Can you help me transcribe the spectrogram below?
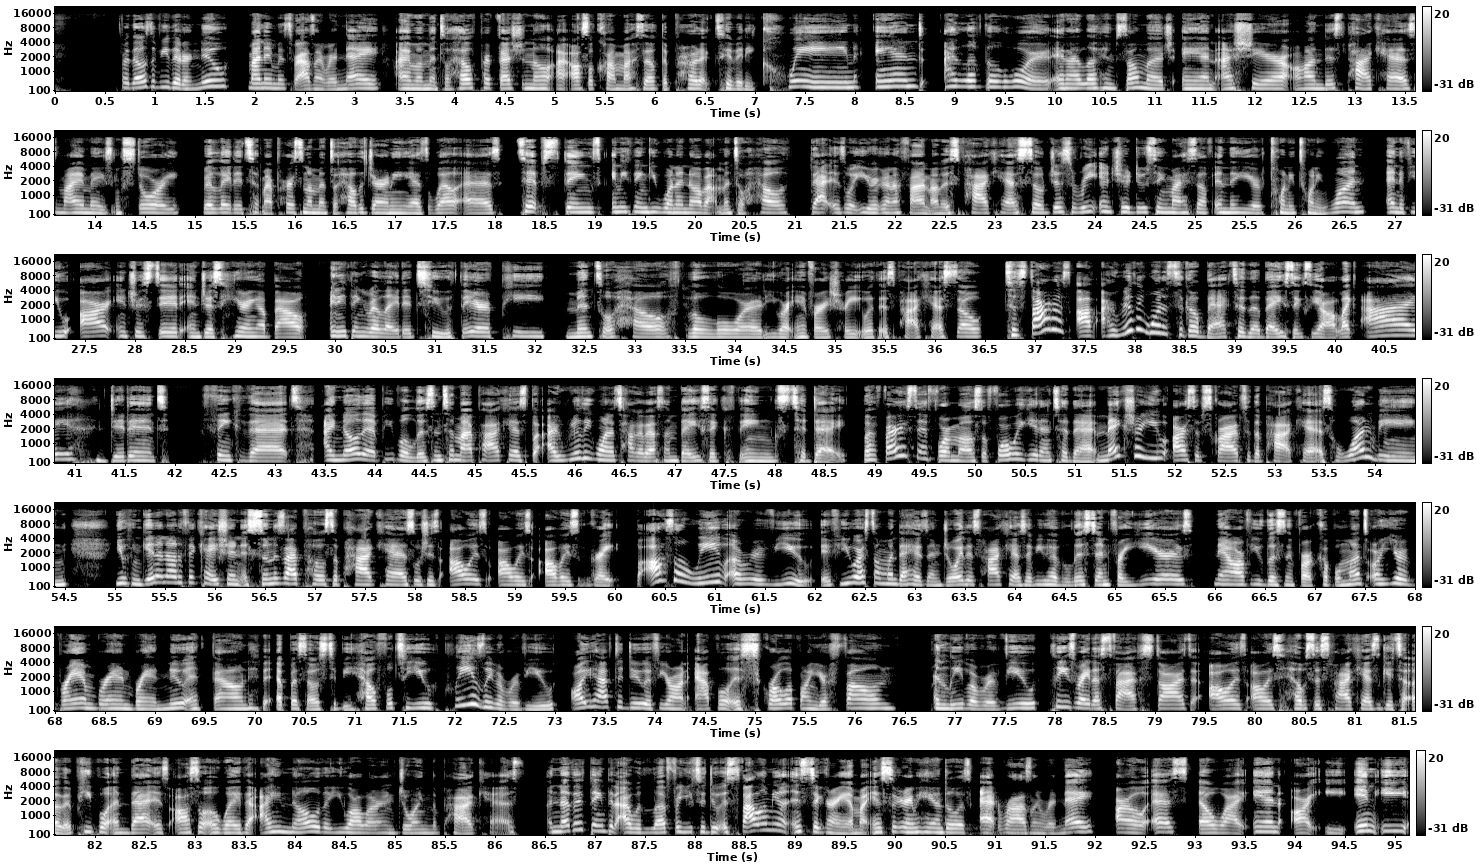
for those of you that are new, my name is Roslyn Renee. I am a mental health professional. I also call myself the productivity queen and I love the Lord and I love him so much. And I share on this podcast my amazing story related to my personal mental health journey, as well as tips, things, anything you want to know about mental health. That is what you're going to find on this podcast. So just reintroducing myself in the year of 2021. And if you are interested in just hearing about anything related to therapy, mental health, the Lord, you are in for a treat with this podcast. So to start us off, I really wanted to go back to the basics, y'all. Like I didn't think that I know that people listen to my podcast, but I really want to talk about some basic things today. But first and foremost, before we get into that, make sure you are subscribed to the podcast. One being you can get a notification as soon as I post a podcast, which is always, always, always great but also leave a review. If you are someone that has enjoyed this podcast, if you have listened for years now, or if you've listened for a couple months, or you're brand, brand, brand new and found the episodes to be helpful to you, please leave a review. All you have to do if you're on Apple is scroll up on your phone and leave a review. Please rate us five stars. It always, always helps this podcast get to other people. And that is also a way that I know that you all are enjoying the podcast. Another thing that I would love for you to do is follow me on Instagram. My Instagram handle is at Roslyn Renee, R-O-S-L-Y-N-R-E-N-E.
